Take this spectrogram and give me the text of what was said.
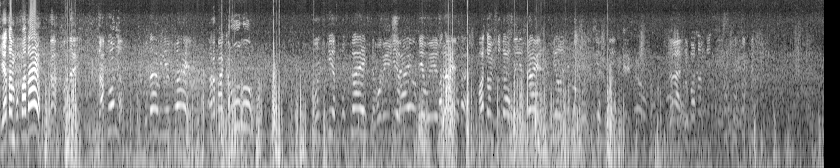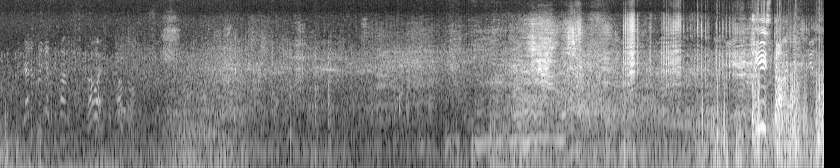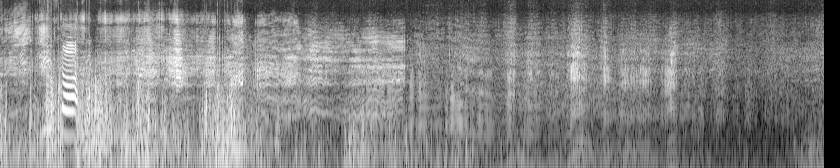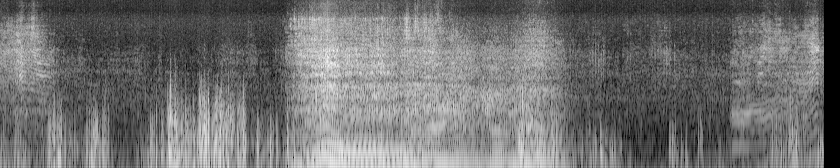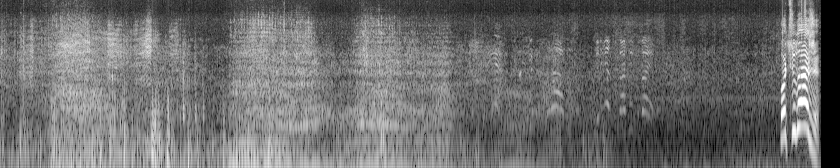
Я там попадаю? Да, попадай. Запомнил? Туда въезжаешь, А по кругу? вон где спускаешься, вон потом выезжаешь, куда? потом сюда 300! 300! Вот сюда же?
